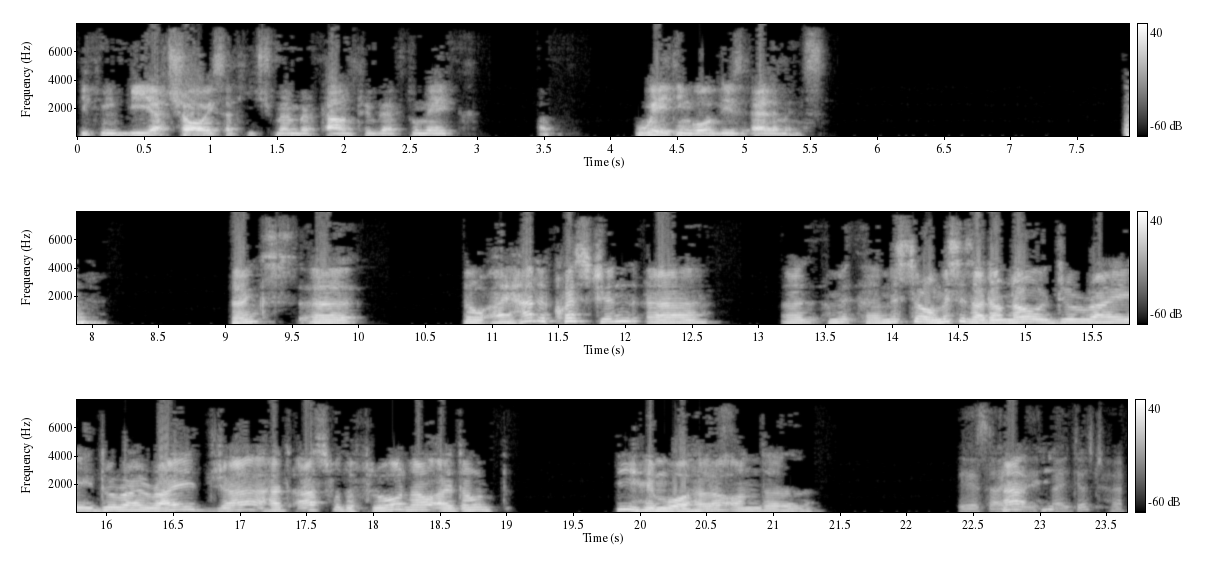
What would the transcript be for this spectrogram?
it will be a choice that each member country will have to make, uh, weighting all these elements. Thanks. Uh, so I had a question. Uh, uh, Mr. or Mrs. I don't know, Durai Durai Raja had asked for the floor. Now I don't see him or her Yes. on the. Yes, Ah, I he- I just have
